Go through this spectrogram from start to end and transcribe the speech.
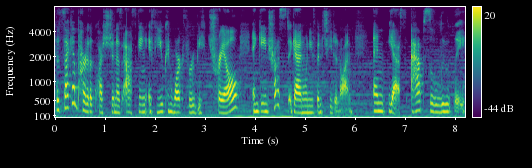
The second part of the question is asking if you can work through betrayal and gain trust again when you've been cheated on. And yes, absolutely.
